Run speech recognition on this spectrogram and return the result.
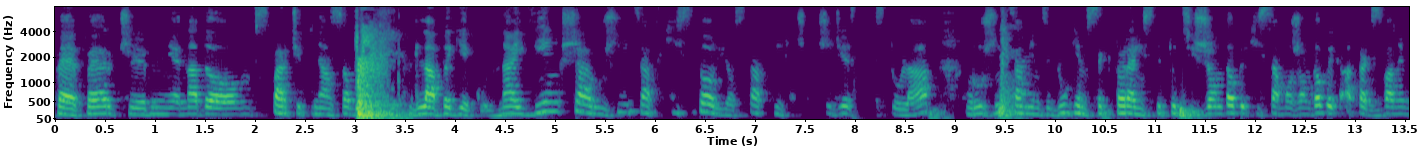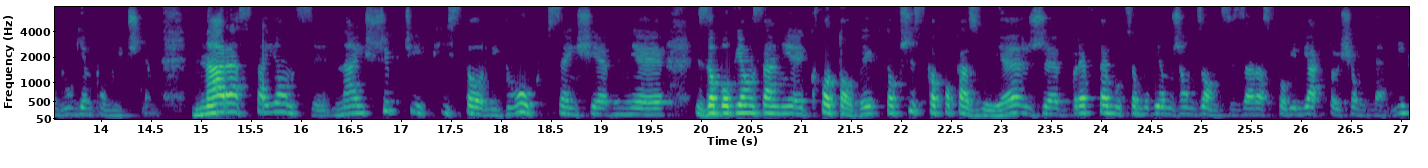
PFR czy na do wsparcie finansowe dla BGK-u. Największa różnica w historii ostatnich 30 lat, różnica między długiem sektora instytucji rządowych i samorządowych, a tak zwanym długiem publicznym. Narastający najszybciej w historii dług w sensie zobowiązań kwotowych, to wszystko pokazuje, że wbrew temu, co mówią rządzący, zaraz powiem, jak to osiągnęli,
